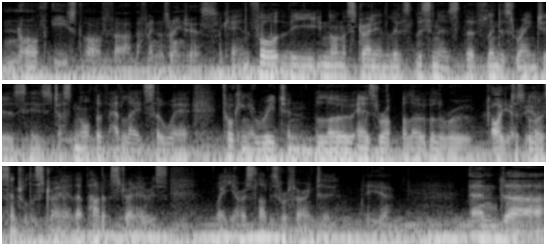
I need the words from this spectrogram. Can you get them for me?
northeast of uh, the Flinders Ranges. Okay, and for the non Australian listeners, the Flinders Ranges is just north of Adelaide, so we're talking a region below Ayers Rock, below Uluru. Oh, yes. Just yeah, below yeah. Central Australia. Yeah. That part of Australia is where Yaroslav is referring to. Yeah. And uh,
